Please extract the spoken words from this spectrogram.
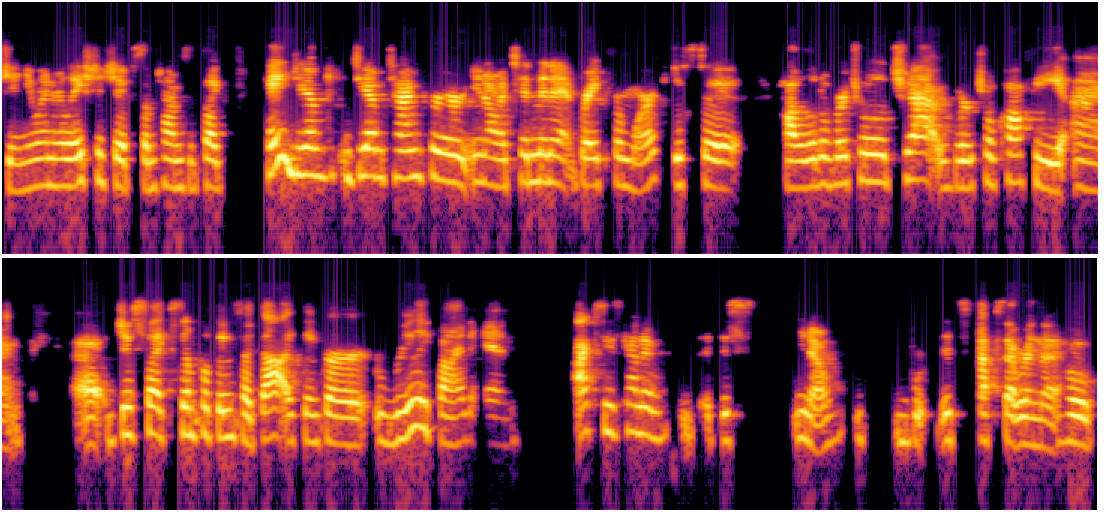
genuine relationships sometimes it's like hey do you have do you have time for you know a 10 minute break from work just to have a little virtual chat virtual coffee? Um, uh, just like simple things like that i think are really fun. And actually it's kind of this you know it sucks that we're in the whole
